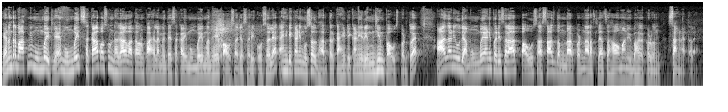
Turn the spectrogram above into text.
यानंतर बातमी मुंबईतली आहे. मुंबईत सकाळपासून ढगाळ वातावरण पाहायला मिळते सकाळी मुंबईमध्ये पावसाच्या सरी कोसळल्या. काही ठिकाणी मुसळधार तर काही ठिकाणी रिमझिम पाऊस पडतोय. आज आणि उद्या मुंबई आणि परिसरात पाऊस असाच दमदार पडणार असल्याचं हवामान विभागाकडून सांगण्यात आलं आहे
